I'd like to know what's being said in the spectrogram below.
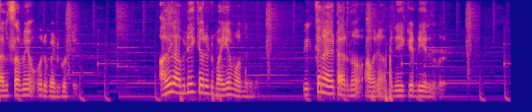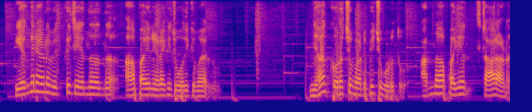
തത്സമയം ഒരു പെൺകുട്ടി. അതിൽ അഭിനയിക്കാൻ ഒരു പയ്യൻ വന്നിരുന്നു വിക്കനായിട്ടായിരുന്നു അവന് അഭിനയിക്കേണ്ടിയിരുന്നത്. എങ്ങനെയാണ് വിക്ക് ചെയ്യുന്നതെന്ന് ആ പയ്യൻ ഇടയ്ക്ക് ചോദിക്കുമായിരുന്നു. ഞാൻ കുറച്ച് പഠിപ്പിച്ചു കൊടുത്തു. അന്ന് ആ പയ്യൻ സ്റ്റാറാണ്.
